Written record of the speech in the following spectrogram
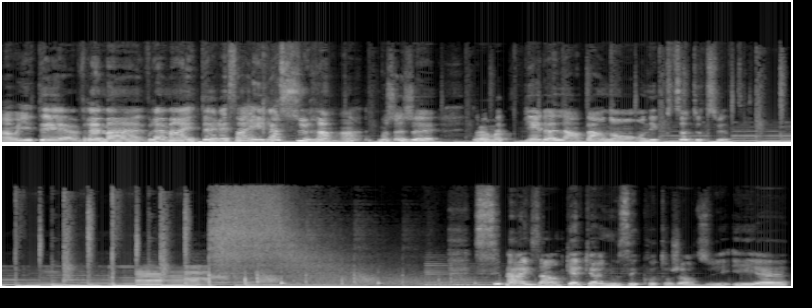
Ah oui, il était euh, vraiment, vraiment intéressant et rassurant. Hein? Moi, je, je bien de l'entendre. On, écoute ça tout de suite. Si, par exemple, quelqu'un nous écoute aujourd'hui et euh, tu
